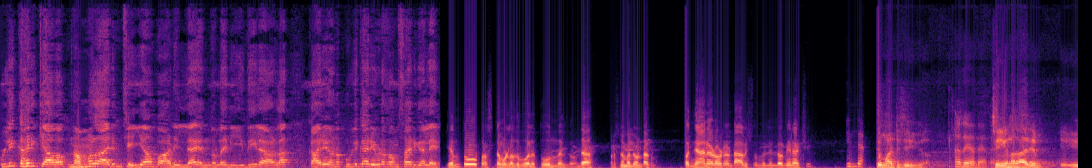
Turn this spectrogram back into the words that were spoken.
പുള്ളിക്കാരിക്കാവാം. നമ്മൾ ആരും ചെയ്യാൻ പാടില്ല എന്നുള്ള രീതിയിലുള്ള കാര്യമാണ് പുള്ളിക്കാരി ഇവിടെ സംസാരിക്കുക അല്ലെ? എന്തോ പ്രശ്നമുള്ളത് പോലെ തോന്നുന്നല്ലോ പ്രശ്നമല്ലോ ഉണ്ടാക്കണം ഞാൻ ഇടപെടേണ്ട ആവശ്യമൊന്നുമില്ലല്ലോ മീനാക്ഷി? കൃത്യമായിട്ട് ചെയ്യുക. ചെയ്യുന്ന കാര്യം ഈ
